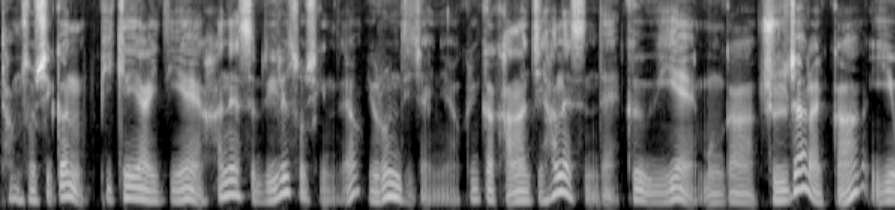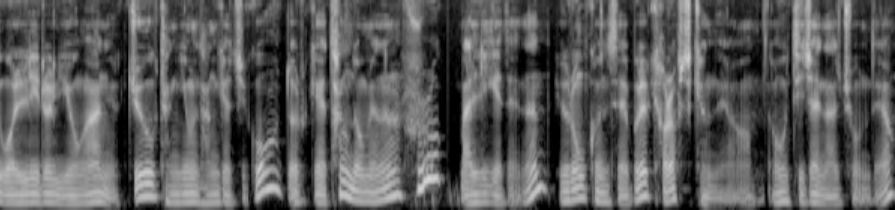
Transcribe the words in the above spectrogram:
다음 소식은 BKID의 하네스 릴 소식인데요. 이런 디자인이에요. 그러니까 강아지 하네스인데 그 위에 뭔가 줄자랄까 이 원리를 이용한 쭉 당기면 당겨지고 또 이렇게 탁 놓으면 후룩 말리게 되는 이런 컨셉을 결합시켰네요. 오 디자인 아주 좋은데요.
